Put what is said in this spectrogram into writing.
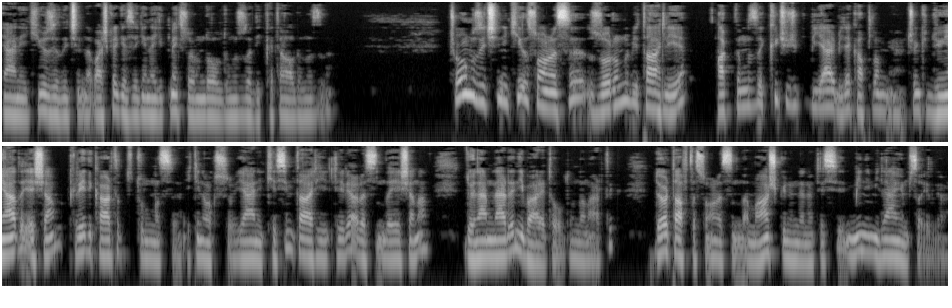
Yani 200 yıl içinde başka gezegene gitmek zorunda olduğumuzu da dikkate aldığınızda. Çoğumuz için 2 yıl sonrası zorunlu bir tahliye aklımızda küçücük bir yer bile kaplamıyor. Çünkü dünyada yaşam kredi kartı tutulması, ekinoksu yani kesim tarihleri arasında yaşanan dönemlerden ibaret olduğundan artık 4 hafta sonrasında maaş gününden ötesi mini milenyum sayılıyor.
